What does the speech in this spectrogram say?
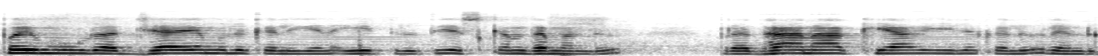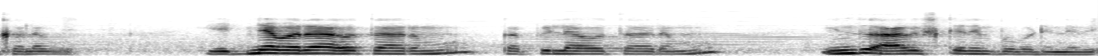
ముప్పై మూడు అధ్యాయములు కలిగిన ఈ తృతీయ స్కంధమందు ప్రధానాఖ్యాయికలు రెండు కలవు. యజ్ఞవరావతారము కపిల అవతారము ఇందు ఆవిష్కరింపబడినవి.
